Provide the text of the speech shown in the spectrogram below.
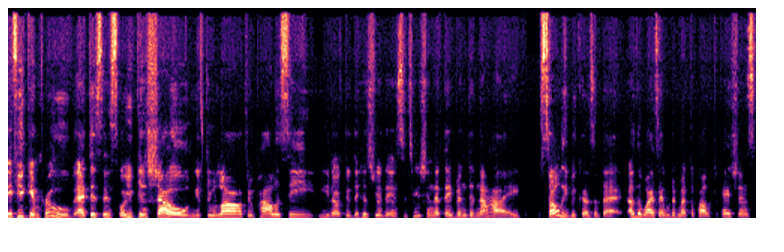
if you can prove at this or you can show through law through policy you know through the history of the institution that they've been denied solely because of that. Otherwise they would have met the qualifications.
